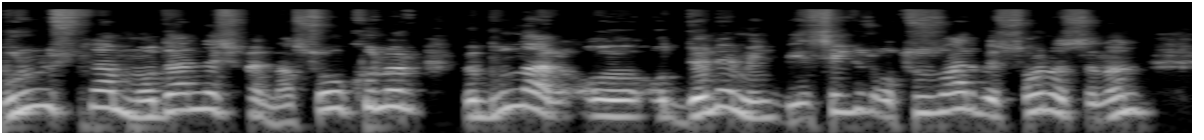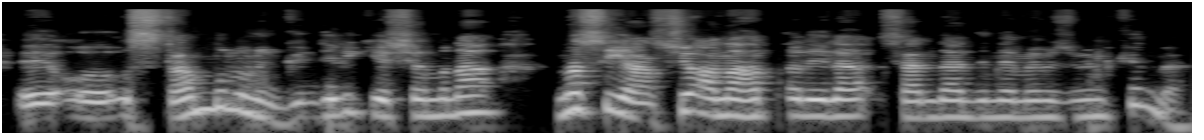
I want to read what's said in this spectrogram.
bunun üstünden modernleşme nasıl okunur ve bunlar o, o dönemin 1830'lar ve sonrasının e, o İstanbul'un gündelik yaşamına nasıl yansıyor ana hatlarıyla senden dinlememiz mümkün mü?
